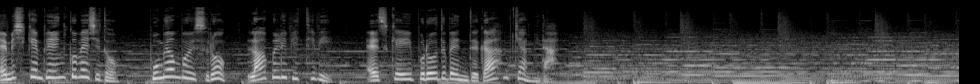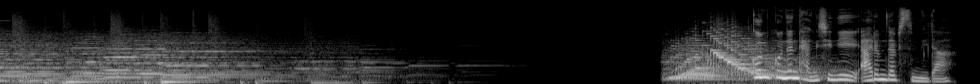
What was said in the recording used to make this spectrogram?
MBC 캠페인 꿈의 지도 보면 볼수록 lovely BTV, SK 브로드밴드가 함께합니다. 꿈꾸는 당신이 아름답습니다.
